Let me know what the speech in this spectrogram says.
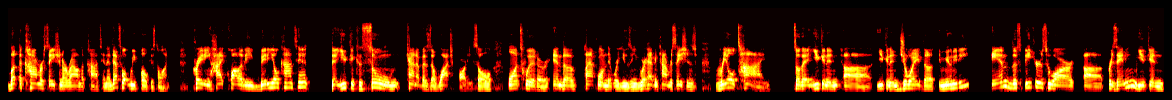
but the conversation around the content. And that's what we focused on creating high quality video content that you can consume kind of as a watch party. So on Twitter, in the platform that we're using, we're having conversations real time so that you can uh, you can enjoy the community and the speakers who are uh, presenting. You can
